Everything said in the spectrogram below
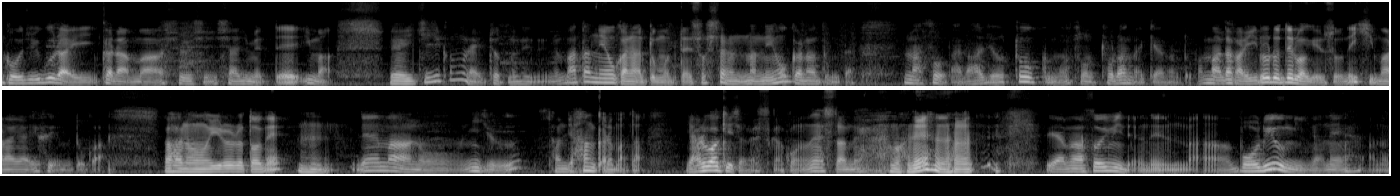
50ぐらいからまあ就寝し始めて、今、えー、1時間ぐらいちょっとね、また寝ようかなと思って、そしたらまあ寝ようかなと思ったら、まあそうだ、ラジオトークもその撮らなきゃなとか、まあだからいろいろ出るわけですよね。ヒマラヤ FM とか、あの、いろいろとね。うん。で、まああの、23時半からまたやるわけじゃないですか、このね、スタンド FM はね。いや、まあそういう意味ではね、まあ、ボリューミーなね、あの、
